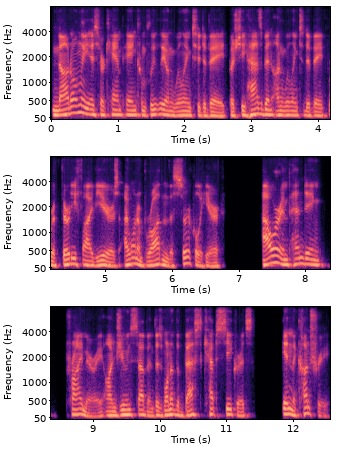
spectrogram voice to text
Not only is her campaign completely unwilling to debate, but she has been unwilling to debate for 35 years. I want to broaden the circle here. Our impending primary on June 7th is one of the best kept secrets in the country.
